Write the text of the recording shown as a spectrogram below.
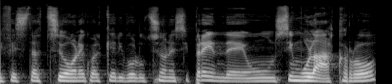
manifestazione, qualche rivoluzione, si prende un simulacro,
